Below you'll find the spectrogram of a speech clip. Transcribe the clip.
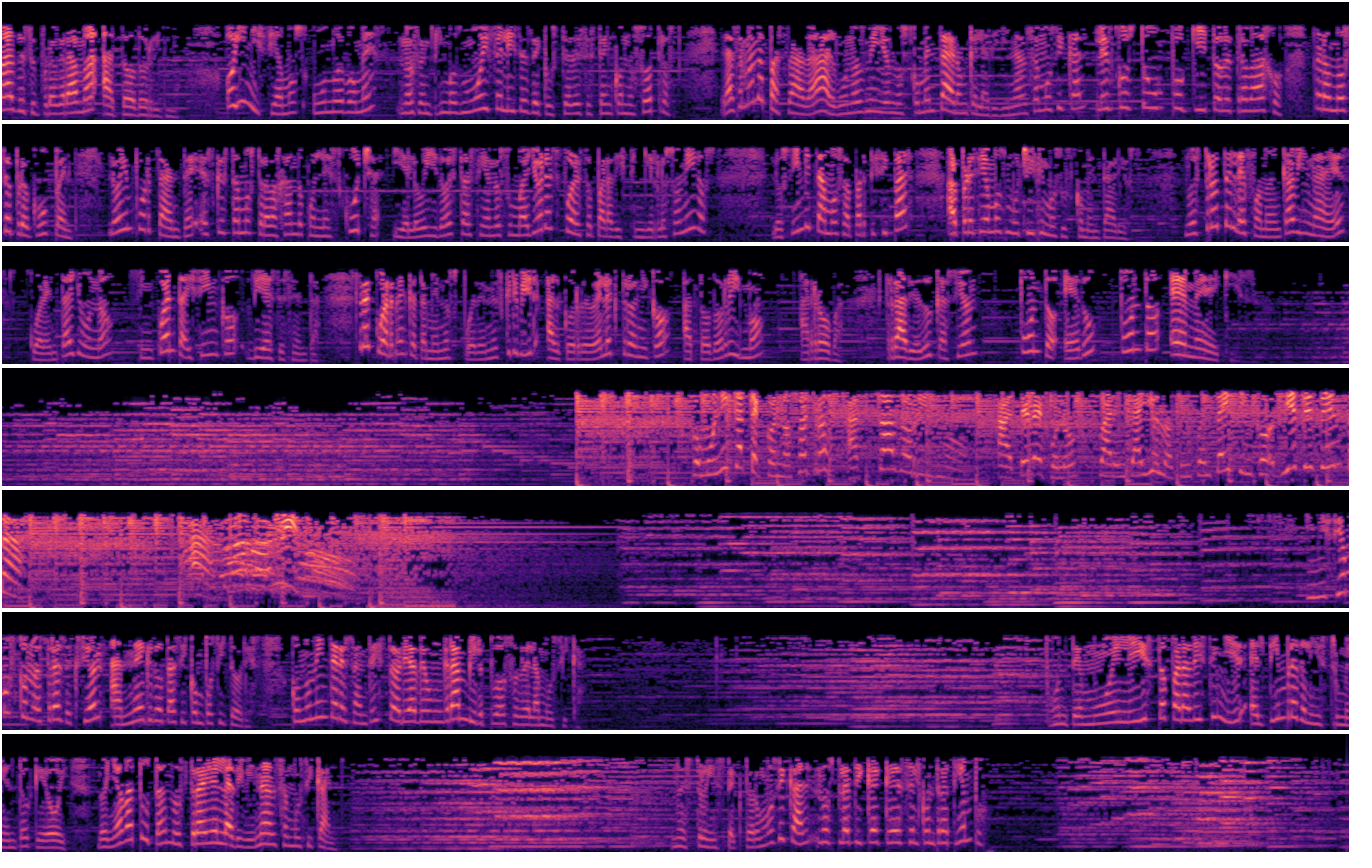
más de su programa A Todo Ritmo. Hoy iniciamos un nuevo mes. Nos sentimos muy felices de que ustedes estén con nosotros. La semana pasada algunos niños nos comentaron que la adivinanza musical les costó un poquito de trabajo, pero no se preocupen. Lo importante es que estamos trabajando con la escucha y el oído está haciendo su mayor esfuerzo para distinguir los sonidos. Los invitamos a participar. Apreciamos muchísimo sus comentarios. Nuestro teléfono en cabina es 41 55 1060. Recuerden que también nos pueden escribir al correo electrónico a todo ritmo arroba radioeducación.edu.mx. Comunícate con nosotros a todo ritmo. Al teléfono 41 55 1060. Iniciamos con nuestra sección Anécdotas y compositores, con una interesante historia de un gran virtuoso de la música. Ponte muy listo para distinguir el timbre del instrumento que hoy Doña Batuta nos trae en la adivinanza musical. Nuestro inspector musical nos platica qué es el contratiempo.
